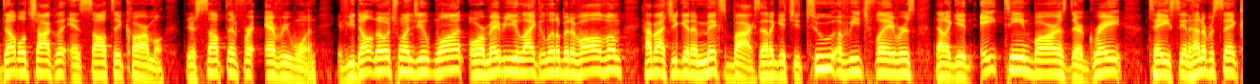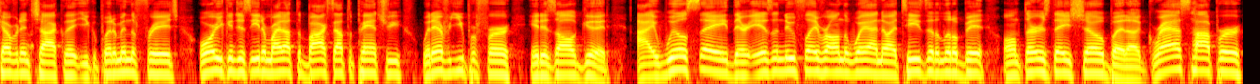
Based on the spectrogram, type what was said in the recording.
double chocolate, and salted caramel. There's something for everyone. If you don't know which ones you want, or maybe you like a little bit of all of them, how about you get a mix box? That'll get you two of each flavors. That'll get 18 bars. They're great, tasty, and 100% covered in chocolate. You can put them in the fridge, or you can just eat them right out the box, out the pantry, whatever you prefer. It is all good. I will say there is a new flavor on the way. I know I teased it a little bit on Thursday's show, but a grasshopper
